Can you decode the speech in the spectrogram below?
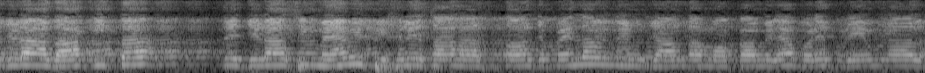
ਜਿਹੜਾ ਅਦਾ ਕੀਤਾ ਤੇ ਜਿਹੜਾ ਅਸੀਂ, ਮੈਂ ਵੀ ਪਿਛਲੇ ਸਾਲ ਹਸਪਤਾਲ 'ਚ ਪਹਿਲਾਂ ਵੀ ਮੈਨੂੰ ਜਾਣ ਦਾ ਮੌਕਾ ਮਿਲਿਆ, ਬੜੇ ਪ੍ਰੇਮ ਨਾਲ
